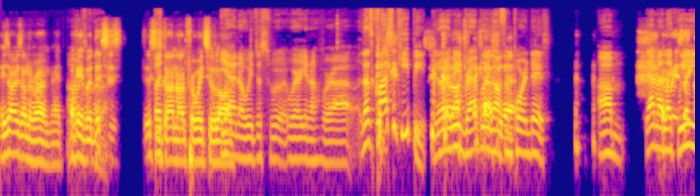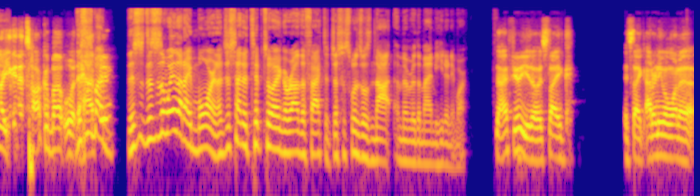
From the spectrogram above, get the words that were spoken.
he's always on the run, man. Always okay, but this run. is this But- has gone on for way too long. Yeah, no, we just we're, we're you know we're uh that's classic heapy. You know what I mean? Rambling off important days. Um, yeah, man. Like we, are you going to talk about what this is happened? my this is this is a way that I mourn. I'm just kind of tiptoeing around the fact that Justise Winslow's not a member of the Miami Heat anymore. No, I feel you though. It's like it's like I don't even want to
